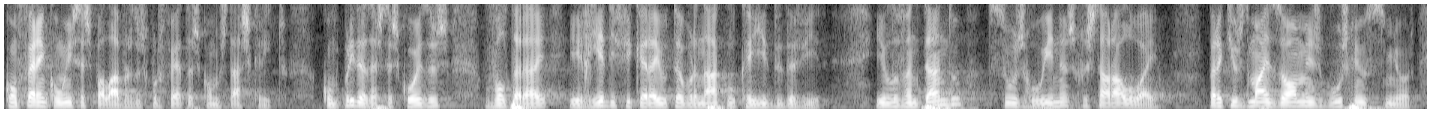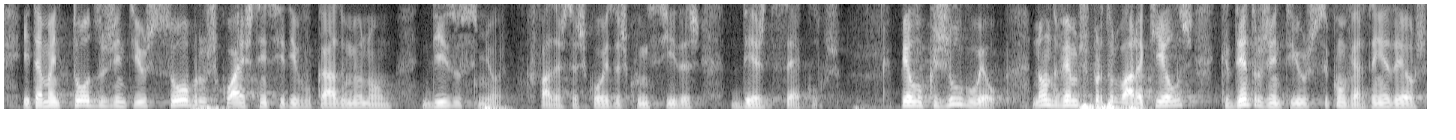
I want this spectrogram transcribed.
Conferem com isto as palavras dos profetas, como está escrito: Cumpridas estas coisas, voltarei e reedificarei o tabernáculo caído de David e levantando de suas ruínas, restaurá-lo-ei, para que os demais homens busquem o Senhor, e também todos os gentios sobre os quais tem sido evocado o meu nome, diz o Senhor, que faz estas coisas conhecidas desde séculos. Pelo que julgo eu, não devemos perturbar aqueles que dentre os gentios se convertem a Deus,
